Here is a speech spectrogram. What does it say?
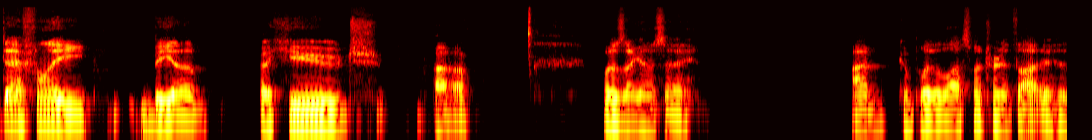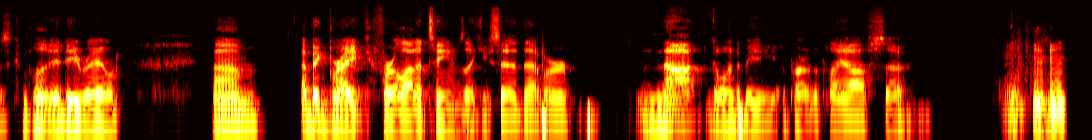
definitely be a a huge uh what was I gonna say? I'm completely lost my train of thought. It has completely derailed. Um a big break for a lot of teams, like you said, that were not going to be a part of the playoffs. So mhm.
